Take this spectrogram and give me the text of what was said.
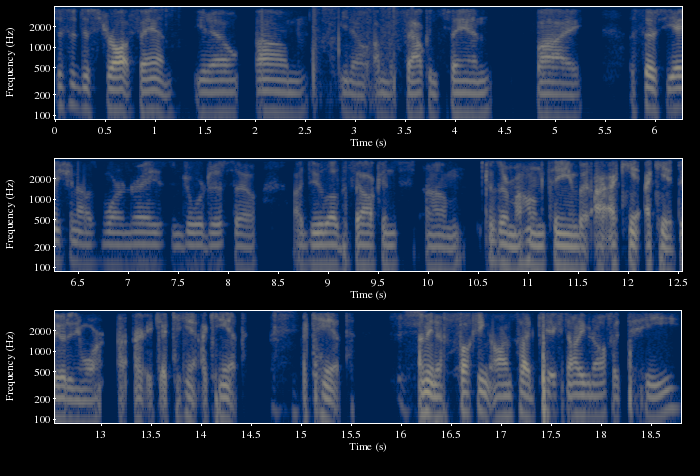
just a distraught fan. You know, um, you know, I'm a Falcons fan by association. I was born and raised in Georgia, so I do love the Falcons because um, they're my home team. But I, I can't, I can't do it anymore. I, I, I can't, I can't, I can't. I mean, a fucking onside kick, not even off a tee.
